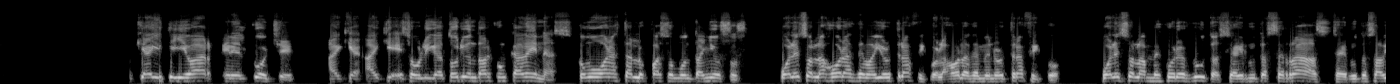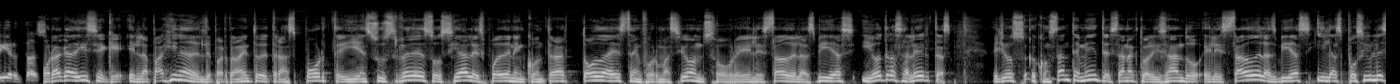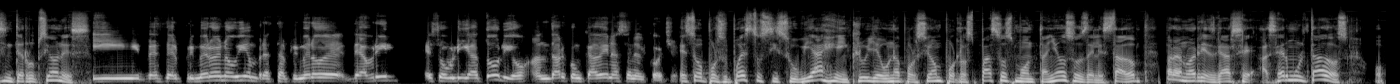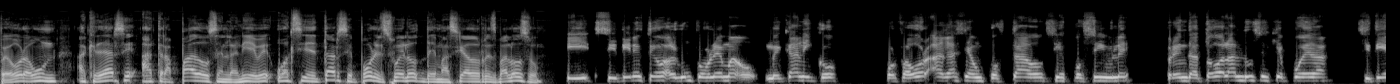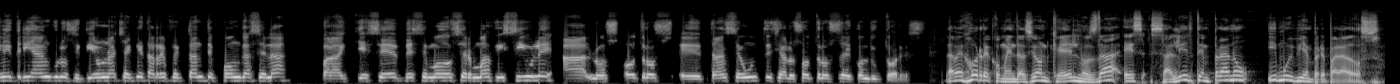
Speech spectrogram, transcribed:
¿Qué hay que llevar en el coche? Hay que, hay que, es obligatorio andar con cadenas. ¿Cómo van a estar los pasos montañosos? ¿Cuáles son las horas de mayor tráfico, las horas de menor tráfico? Cuáles son las mejores rutas, si hay rutas cerradas, si hay rutas abiertas. Moraga dice que en la página del Departamento de Transporte y en sus redes sociales pueden encontrar toda esta información sobre el estado de las vías y otras alertas. Ellos constantemente están actualizando el estado de las vías y las posibles interrupciones. Y desde el primero de noviembre hasta el primero de, de abril es obligatorio andar con cadenas en el coche. Esto, por supuesto, si su viaje incluye una porción por los pasos montañosos del estado para no arriesgarse a ser multados o peor aún, a quedarse atrapados en la nieve o accidentarse por el suelo demasiado resbaloso. Y si tiene usted algún problema mecánico, por favor hágase a un costado si es posible, prenda todas las luces que pueda. Si tiene triángulo, si tiene una chaqueta reflectante, póngasela para que sea de ese modo ser más visible a los otros eh, transeúntes y a los otros eh, conductores. La mejor recomendación que él nos da es salir temprano y muy bien preparados.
